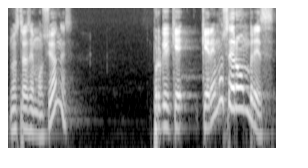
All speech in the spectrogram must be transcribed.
nuestras emociones. Porque que queremos ser hombres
